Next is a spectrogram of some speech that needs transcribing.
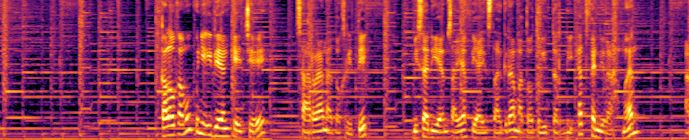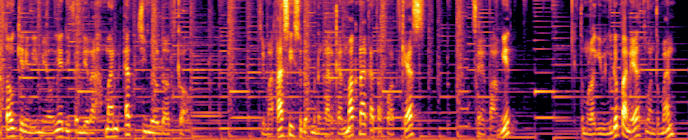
Kalau kamu punya ide yang kece, saran atau kritik, bisa DM saya via Instagram atau Twitter di @vendirahman atau kirim emailnya di vendirahman@gmail.com. Terima kasih sudah mendengarkan makna kata podcast. Saya pamit. Ketemu lagi minggu depan ya, teman-teman.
